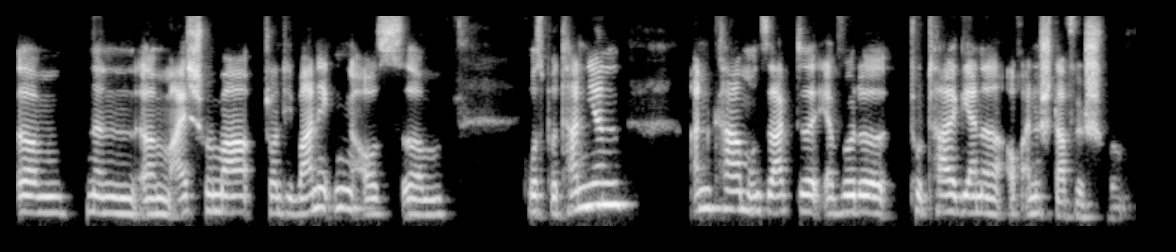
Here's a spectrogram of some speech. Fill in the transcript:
ähm, ein ähm, Eisschwimmer, John T. Warnicken aus ähm, Großbritannien, ankam und sagte, er würde total gerne auch eine Staffel schwimmen.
